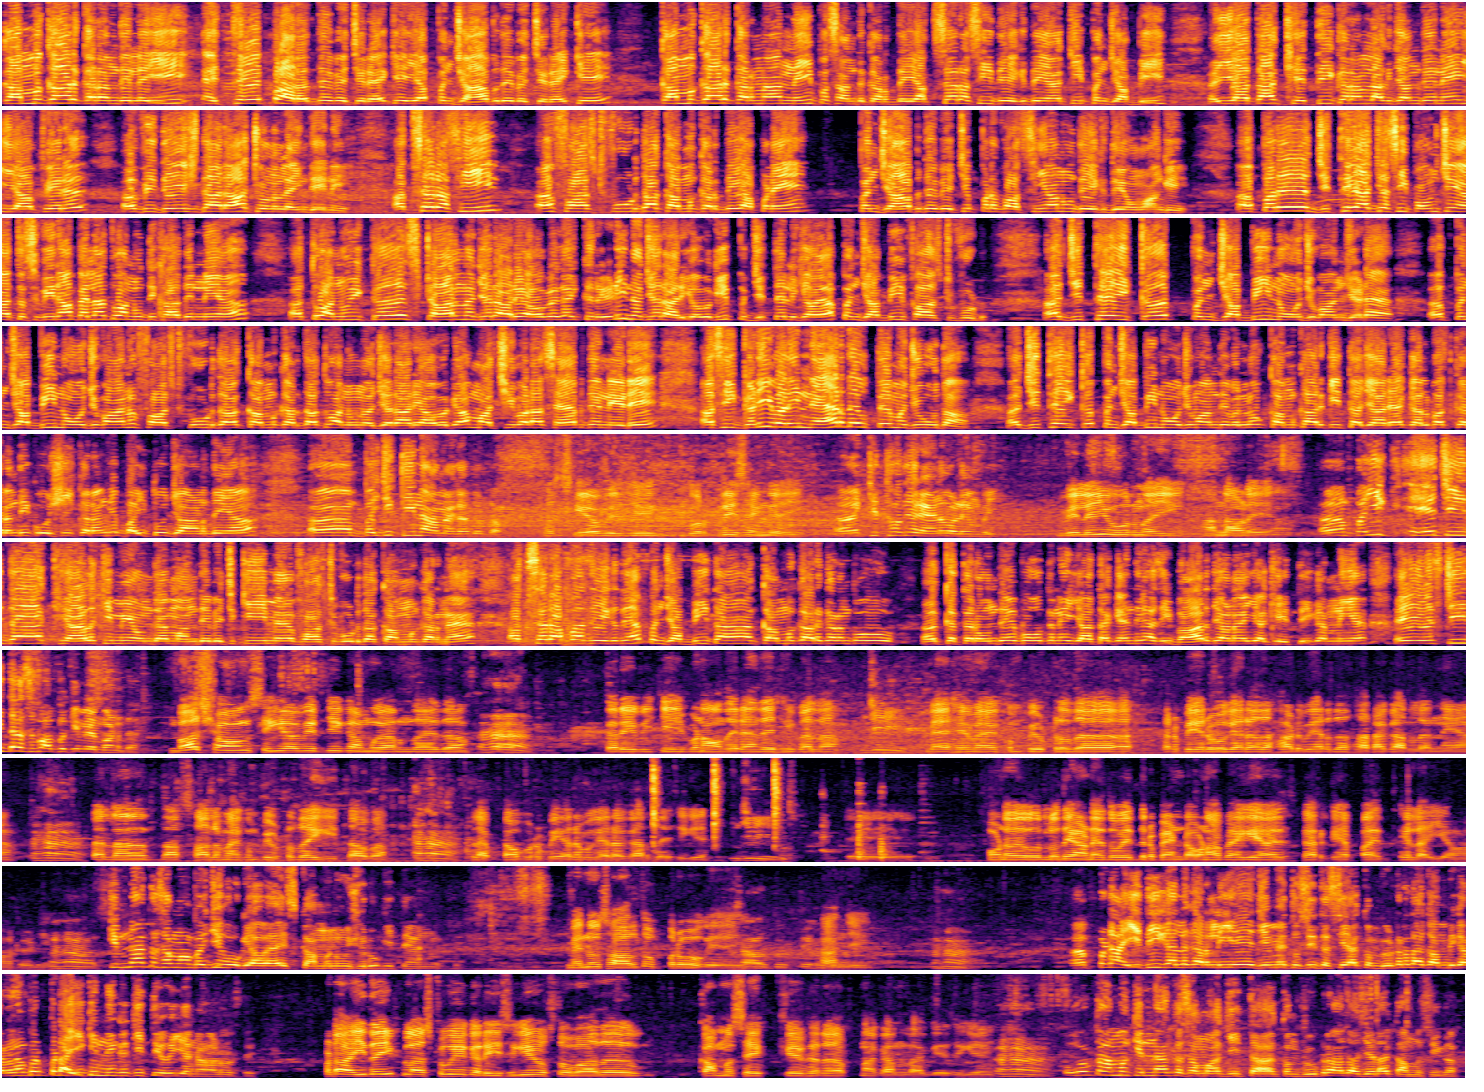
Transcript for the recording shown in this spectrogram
ਕੰਮਕਾਰ ਕਰਨ ਦੇ ਲਈ ਇੱਥੇ ਭਾਰਤ ਦੇ ਵਿੱਚ ਰਹਿ ਕੇ ਜਾਂ ਪੰਜਾਬ ਦੇ ਵਿੱਚ ਰਹਿ ਕੇ ਕੰਮਕਾਰ ਕਰਨਾ ਨਹੀਂ ਪਸੰਦ ਕਰਦੇ ਅਕਸਰ ਅਸੀਂ ਦੇਖਦੇ ਹਾਂ ਕਿ ਪੰਜਾਬੀ ਜਾਂ ਤਾਂ ਖੇਤੀ ਕਰਨ ਲੱਗ ਜਾਂਦੇ ਨੇ ਜਾਂ ਫਿਰ ਵਿਦੇਸ਼ ਦਾ ਰਾਹ ਚੁਣ ਲੈਂਦੇ ਨੇ ਅਕਸਰ ਅਸੀਂ ਫਾਸਟ ਫੂਡ ਦਾ ਕੰਮ ਕਰਦੇ ਆਪਣੇ ਪੰਜਾਬ ਦੇ ਵਿੱਚ ਪ੍ਰਵਾਸੀਆਂ ਨੂੰ ਦੇਖਦੇ ਹੋਵਾਂਗੇ। ਪਰ ਜਿੱਥੇ ਅੱਜ ਅਸੀਂ ਪਹੁੰਚੇ ਹਾਂ, ਤਸਵੀਰਾਂ ਪਹਿਲਾਂ ਤੁਹਾਨੂੰ ਦਿਖਾ ਦਿੰਨੇ ਆ ਤੁਹਾਨੂੰ ਇੱਕ ਸਟਾਲ ਨਜ਼ਰ ਆ ਰਿਹਾ ਹੋਵੇਗਾ, ਇੱਕ ਰੇੜੀ ਨਜ਼ਰ ਆ ਰਹੀ ਹੋਵੇਗੀ, ਪ- ਜਿੱਤੇ ਲਿਖਿਆ ਹੋਇਆ ਪੰਜਾਬੀ ਫਾਸਟ ਫੂਡ ਜਿੱਥੇ ਇੱਕ ਪੰਜਾਬੀ ਨੌਜਵਾਨ ਜਿਹੜਾ ਪੰਜਾਬੀ ਨੌਜਵਾਨ ਫਾਸਟ ਫੂਡ ਦਾ ਕੰਮ ਕਰਦਾ ਤੁਹਾਨੂੰ ਨਜ਼ਰ ਆ ਰਿਹਾ ਹੋਵੇਗਾ। ਮਾਛੀਵਾੜਾ ਸਾਹਿਬ ਦੇ ਨੇੜੇ ਅਸੀਂ ਗੜੀ ਵਾਲੀ ਨਹਿਰ ਦੇ ਉੱਤੇ ਮੌਜੂਦ ਹਾਂ ਜਿੱਥੇ ਇੱਕ ਪੰਜਾਬੀ ਨੌਜਵਾਨ ਦੇ ਵੱਲੋਂ ਕੰਮਕਾਰ ਕੀਤਾ ਜਾ ਰਿਹਾ। ਗੱਲਬਾਤ ਕਰਨ ਦੀ ਕੋਸ਼ਿਸ਼ ਕਰਾਂਗੇ, ਬਾਈ ਤੋਂ ਜਾਣਦੇ ਹਾਂ। ਬਾਈ ਜੀ, ਕੀ ਨਾਮ ਹੈ? ਹੈਗਾ ਤੁਹਾਡਾ? ਸਤਿ ਸ਼੍ਰੀ ਅਕਾਲ ਵੀਰ ਜੀ ਗੁਰਪ੍ਰੀਤ ਸਿੰਘ ਹੈ ਜੀ। ਕਿੱਥੋਂ ਦੇ ਰਹਿਣ ਵਾਲੇ ਹੋ ਬਾਈ? ਵਿਲੇਜ ਉਰਨ ਜੀ ਹਨ ਵਾਲੇ ਆ। ਅ, ਬਈ ਇਹ ਚੀਜ਼ ਦਾ ਖਿਆਲ ਕਿਵੇਂ ਆਉਂਦਾ ਮਨ ਦੇ ਵਿੱਚ? ਕੀ ਮੈਂ ਫਾਸਟ ਫੂਡ ਦਾ ਕੰਮ ਕਰਨਾ ਹੈ? ਅਕਸਰ ਆਪਾਂ ਦੇਖਦੇ ਹਾਂ ਪੰਜਾਬੀ ਤਾਂ ਕੰਮਕਾਰ ਕਰਨ ਤੋਂ ਅ, ਕਤਰਾਉਂਦੇ ਬਹੁਤ ਨੇ ਜਾਂ ਤਾਂ ਕਹਿੰਦੇ ਅਸੀਂ ਬਾਹਰ ਜਾਣਾ ਜਾਂ ਖੇਤੀ ਕਰਨੀ ਹੈ। ਇਹ ਇਸ ਚੀਜ਼ ਦਾ ਸਬੱਬ ਕਿਵੇਂ ਬਣਦਾ? ਬਸ ਸ਼ੌਂਕ ਸੀਗਾ ਵੀਰ ਜੀ ਕੰਮ ਕਰਨ ਦਾ ਇਹਦਾ। ਹਾਂ। ਘਰੇ ਵੀ ਚੀਜ਼ ਬਣਾਉਂਦੇ ਰਹਿੰਦੇ ਸੀ ਪਹਿਲਾਂ। ਜੀ। ਵੈਸੇ ਮੈਂ ਕੰਪਿਊਟਰ ਦਾ ਰਿਪੇਅਰ ਵਗੈਰਾ ਦਾ ਹਾਰਡਵੇਅਰ ਦਾ ਸਾਰਾ ਕਰ ਲੈਂਦੇ ਆ ਹਾਂ। ਪਹਿਲਾਂ 10 ਸਾਲ ਮੈਂ ਕੰਪਿਊਟਰ ਦਾ ਹੀ ਕੀਤਾ ਵਾ। ਹਾਂ। ਲੈਪਟਾਪ ਰਿਪੇਅਰ ਵਗੈਰਾ ਕਰਦੇ ਸੀਗੇ। ਜੀ। ਤੇ ਹੁਣ ਲੁਧਿਆਣੇ ਤੋਂ ਇੱਧਰ ਪਿੰਡ ਆਉਣਾ ਪੈ ਗਿਆ ਇਸ ਕਰਕੇ ਆਪਾਂ ਇੱਥੇ ਲਾਈ ਆ ਹੁਣ ਰੇੜੀ ਹਾਂ। ਕਿੰਨਾ ਕੁ ਸਮਾਂ ਬਾਈ ਜੀ ਹੋ ਗਿਆ ਹੋਇਆ ਇਸ ਕੰਮ ਨੂੰ ਸ਼ੁਰੂ ਕੀਤੇ ਨੂੰ ਮੈਨੂੰ ਸਾਲ ਤੋਂ ਉੱਪਰ ਹੋ ਗਿਆ ਜੀ। ਸਾਲ ਤੋਂ ਉੱਤੇ ਹੋ ਗਿਆ। ਹਾਂਜੀ। ਹਾਂ। ਪੜ੍ਹਾਈ ਦੀ ਗੱਲ ਕਰ ਲਈਏ ਜਿਵੇਂ ਤੁਸੀਂ ਦੱਸਿਆ ਕੰਪਿਊਟਰ ਦਾ ਕੰਮ ਵੀ ਕਰਨਾ ਪਰ ਪੜ੍ਹਾਈ ਕਿੰਨੀ ਕੁ ਕੀਤੀ ਹੋਈ ਹੈ ਨਾਲ ਉਸਦੇ? ਪੜ੍ਹਾਈ ਦਾ ਹੀ ਪਲੱਸ 2 ਇਹ ਕਰੀ ਸੀਗੀ ਉਸ ਤੋਂ ਬਾਅਦ ਕੰਮ ਸਿੱਖ ਕੇ ਫਿਰ ਆਪਣਾ ਕਰਨ ਲੱਗ ਗਏ ਸੀਗੇ। ਹਾਂ ਉਹ ਕੰਮ ਕਿੰਨਾ ਕੁ ਸਮਾਂ ਕੀਤਾ ਕੰਪਿਊਟਰਾਂ ਦਾ ਜਿਹੜਾ ਕੰਮ ਸੀਗਾ?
